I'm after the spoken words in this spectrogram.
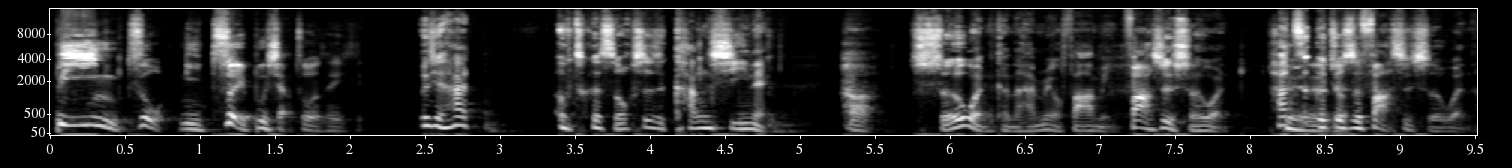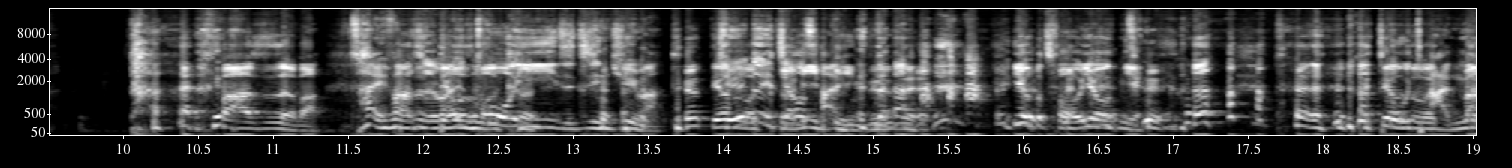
逼你做你最不想做的事情，而且他哦，这个时候是康熙呢，哈，舌吻可能还没有发明，法式舌吻，他这个就是法式舌吻啊，太法式了吧？太发式了，丢什么唾液一直进去嘛，绝对交缠，对不对？又稠又黏，丢痰嘛。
